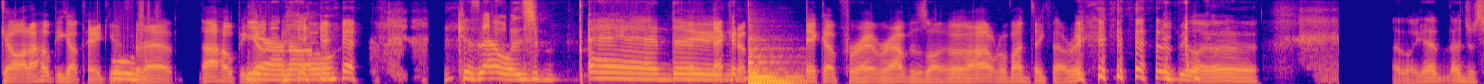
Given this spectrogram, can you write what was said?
God, I hope you got paid good Oof. for that. I hope you Yeah, I got. know. paid. Cause that was bad, dude. that could have dick up forever. I was like, oh, I don't know if I'd take that risk. I'd be like, uh. I was like that, that just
